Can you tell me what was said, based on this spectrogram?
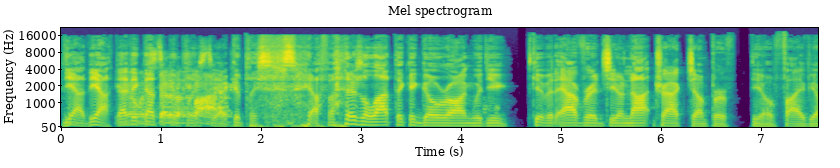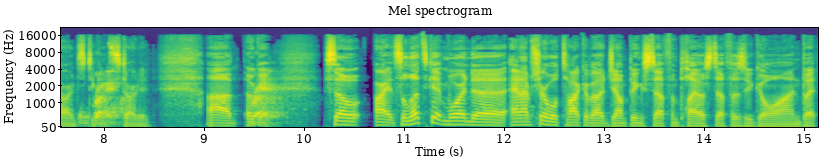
Yeah. Yeah. I know, think that's a good place. Five. Yeah. Good place to say off. There's a lot that could go wrong with you give it average, you know, not track jumper you know five yards to right. get started. Uh, okay. Right. So, all right. So let's get more into, and I'm sure we'll talk about jumping stuff and plyo stuff as we go on. But,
